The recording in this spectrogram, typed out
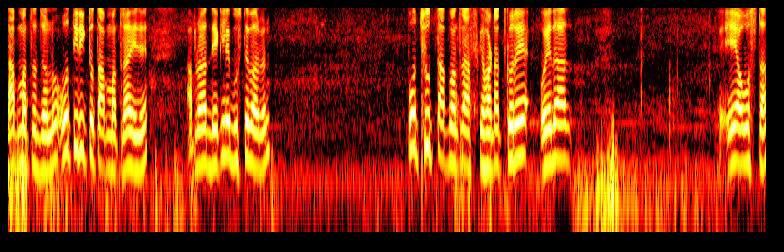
তাপমাত্রার জন্য, অতিরিক্ত তাপমাত্রা, এই যে। আপনারা দেখলে বুঝতে পারবেন। প্রচুর তাপমাত্রা আজকে হঠাৎ করে ওয়েদার এই অবস্থা।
